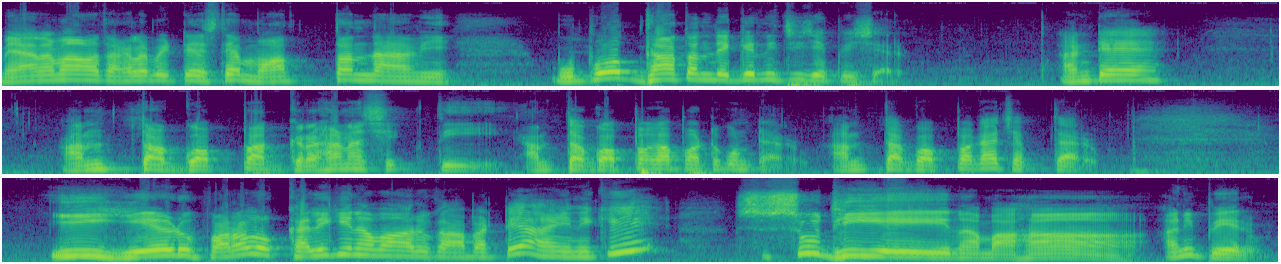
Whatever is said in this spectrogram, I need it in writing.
మేనమామ తగలబెట్టేస్తే మొత్తం దాని ఉపోద్ఘాతం దగ్గర నుంచి చెప్పేశారు. అంటే అంత గొప్ప గ్రహణ శక్తి అంత గొప్పగా పట్టుకుంటారు అంత గొప్పగా చెప్తారు. ఈ ఏడు పొరలు కలిగిన వారు కాబట్టి ఆయనకి సుధియే నమ అని పేరు.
